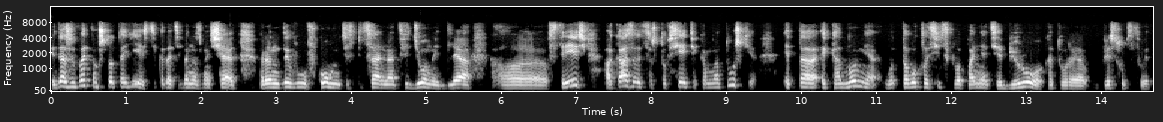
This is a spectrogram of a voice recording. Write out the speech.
и даже в этом что-то есть. И когда тебя назначают рандеву в комнате специально отведенной для э, встреч, оказывается, что все эти комнатушки – это экономия вот того классического понятия бюро, которое присутствует.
